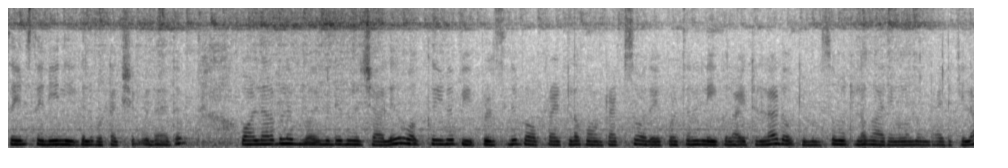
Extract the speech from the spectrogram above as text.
seems any legal protection അതായത് വൾണറബിൾ എംപ്ലോയ്മെന്റ് എന്ന് വെച്ചാൽ വർക്ക് ചെയ്യുന്ന പീപ്പിൾസിന് പ്രോപ്പറായിട്ടുള്ള കോൺട്രാക്ട്സും അതേപോലെ തന്നെ ലീഗലായിട്ടുള്ള ഡോക്യുമെന്റ്സും മറ്റുള്ള കാര്യങ്ങളൊന്നും ഉണ്ടായിരിക്കില്ല.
